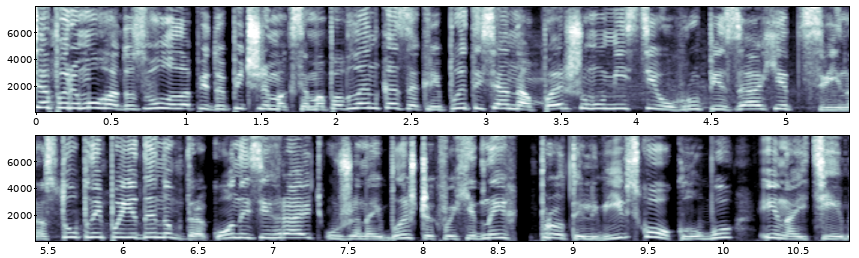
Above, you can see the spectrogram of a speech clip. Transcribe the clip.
Ця перемога дозволила підопічним Максима Павленка закріпитися на першому місці у групі Захід. Свій наступний поєдинок дракони зіграють уже найближчих вихідних проти львівського клубу «Інайті».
